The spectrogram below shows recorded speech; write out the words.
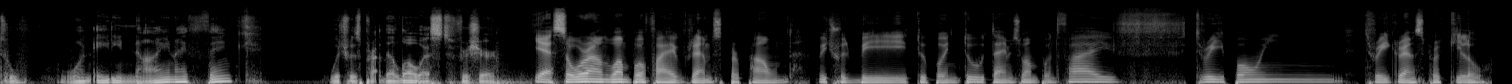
to 189, I think, which was the lowest for sure. Yeah, so around 1.5 grams per pound, which would be 2.2 times 1.5, 3.3 grams per kilo.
